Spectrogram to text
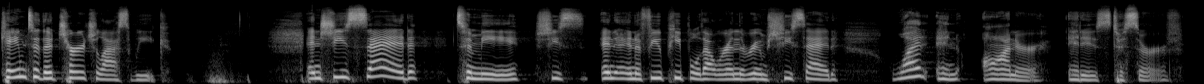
came to the church last week. And she said to me, she's, and, and a few people that were in the room, she said, What an honor it is to serve.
